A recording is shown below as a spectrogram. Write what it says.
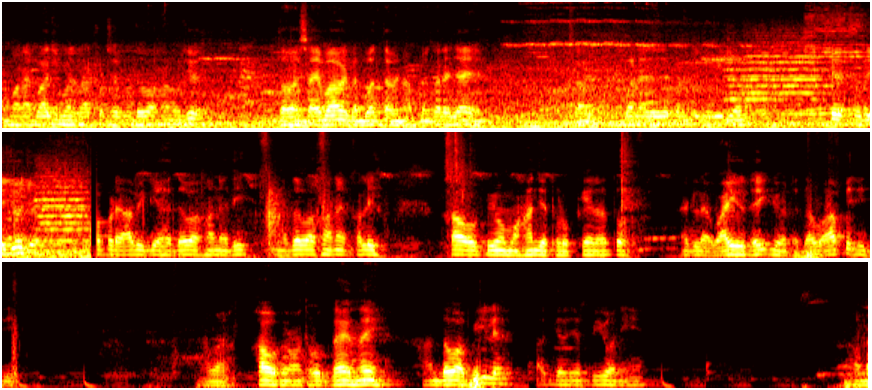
અમારા બાજુમાં રાઠોડ સાહેબનું દવાખાનું છે. તો સાહેબ આવે એટલે બતાવીને આપણે ઘરે જઈએ. ચાલો બને કન્ટિન્યુ વીડિયો શેર સુધી જોજો. આપણે આવી ગયા છે દવાખાનેથી, અને દવાખાને ખાલી ખાવા પીવામાં સાંજે થોડોક ફેર હતો, એટલે વાયુ થઈ ગયો, એટલે દવા આપી દીધી. હવે ખાવા પીવામાં થોડુંક ધૈર્ય નહીં દવા પી લે. અત્યારે જે પીવાની છે. અને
